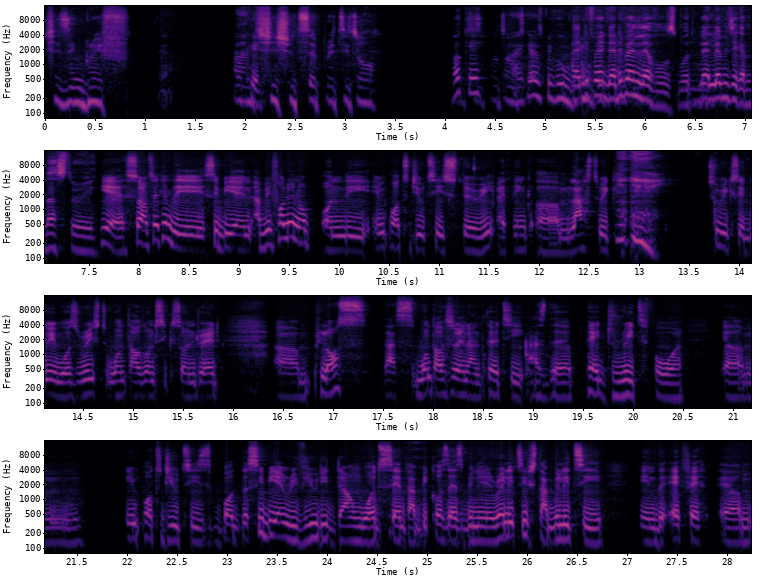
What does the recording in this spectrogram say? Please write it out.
She's in grief, yeah. and Okay. she should separate it all. Okay. I guess people There are different, there are different levels, but let, let me take another story. Yeah, so I've taken the CBN. I've been following up on the import duty story. I think um, last week, two weeks ago, it was raised to 1,600 um, plus. That's 1,630 as the pegged rate for um, import duties. But the CBN reviewed it downward, said that because there's been a relative stability in the FF, um,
